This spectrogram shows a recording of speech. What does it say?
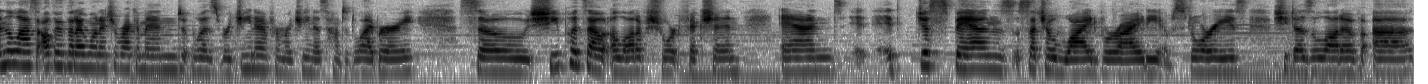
And the last author that I wanted to recommend was Regina from Regina's Haunted Library. So she puts out a lot of short fiction and it, it just spans such a wide variety of stories. She does a lot of uh,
